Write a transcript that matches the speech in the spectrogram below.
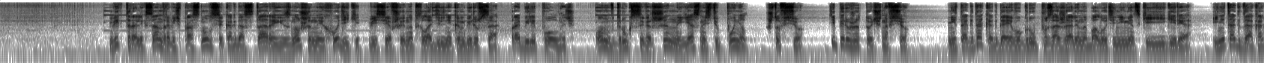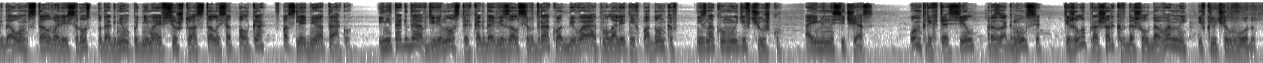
Виктор Александрович проснулся, когда старые изношенные ходики, висевшие над холодильником бирюса, пробили полночь. Он вдруг с совершенной ясностью понял, что все, теперь уже точно все. Не тогда, когда его группу зажали на болоте немецкие егеря, и не тогда, когда он встал во весь рост под огнем, поднимая все, что осталось от полка, в последнюю атаку. И не тогда, в 90-х, когда ввязался в драку, отбивая от малолетних подонков незнакомую девчушку, а именно сейчас. Он кряхтя сел, разогнулся, тяжело прошарков дошел до ванной и включил воду.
